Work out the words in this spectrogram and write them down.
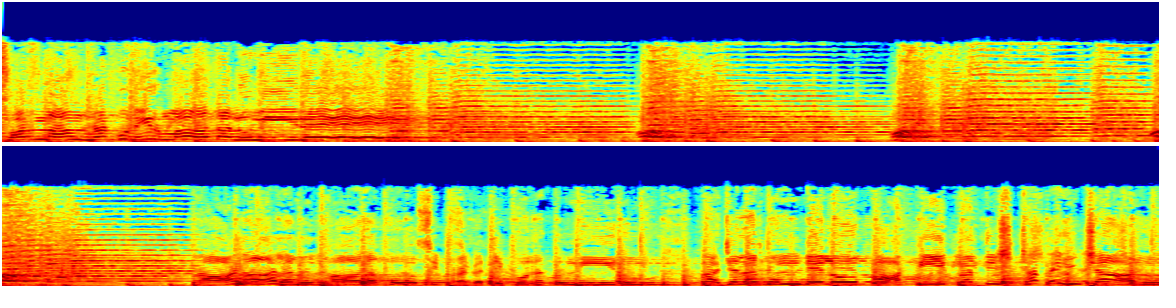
చంద్రబాబు స్వర్ణాంధ్రకు నిర్మాతలు మీరే. ప్రాణాలను ధారపోసి ప్రగతి కొరకు మీరు ప్రజల గుండెలో పార్టీ ప్రతిష్ట పెంచారు.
